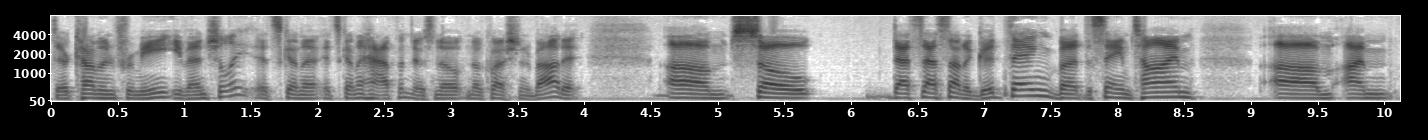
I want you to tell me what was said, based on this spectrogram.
they're coming for me eventually. It's gonna, it's gonna happen. There's no, no question about it. Um, so that's that's not a good thing. But at the same time, um, I'm,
